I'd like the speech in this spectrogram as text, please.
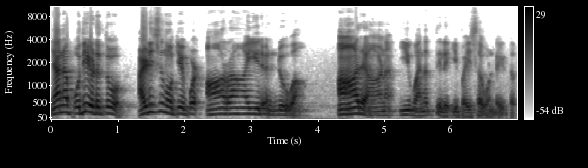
ഞാൻ ആ പൊതി എടുത്തു. അഴിച്ചു നോക്കിയപ്പോൾ ആറായിരം രൂപ. ആരാണ് ഈ വനത്തിൽ ഈ പൈസ കൊണ്ടുപോയിട്ടത്?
